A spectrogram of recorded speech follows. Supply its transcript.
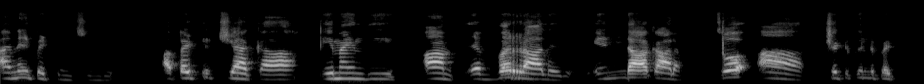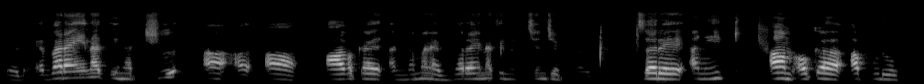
అని పెట్టించింది. ఆ పెట్టించాక ఏమైంది? ఆ ఎవ్వరు రాలేదు. ఎండాకాలం. సో ఆ చెట్టు కింద పెట్టాడు. ఎవరైనా తినచ్చు. ఆ ఆ- ఆవకాయ అన్నం అని ఎవరైనా తినచ్చు అని చెప్పాడు. సరే అని ఆ ఒక అప్పుడు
